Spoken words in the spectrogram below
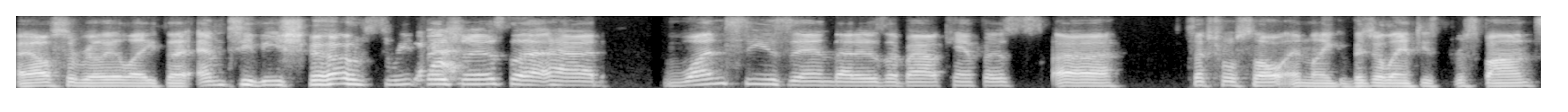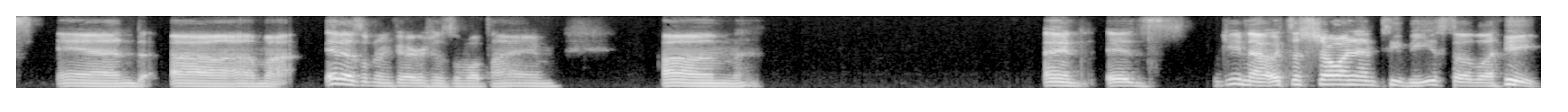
I also really like the MTV show Sweet yeah. Vicious that had one season that is about campus uh sexual assault and like vigilante response and um it is one of my favorite shows of all time um and it's you know it's a show on mtv so like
